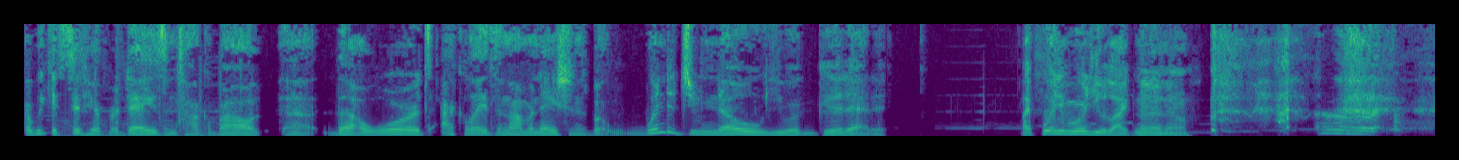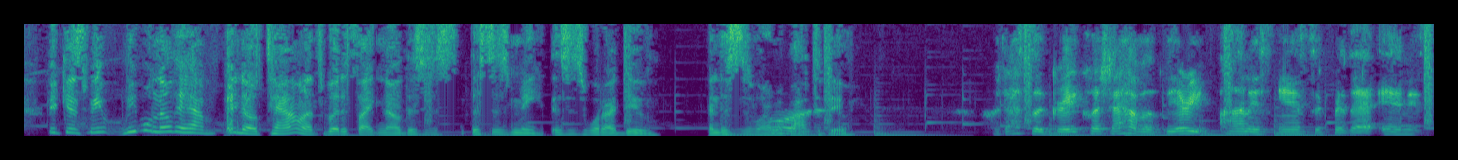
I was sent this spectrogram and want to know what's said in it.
we could sit here for days and talk about uh, the awards, accolades, and nominations. But when did you know you were good at it? Like when were you like, no, no, no? because we, people know they have you know talents, but it's like, no, this is this is me. This is what I do, and this is what I'm about to do. That's a great question. I have a very honest answer for that, and it's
